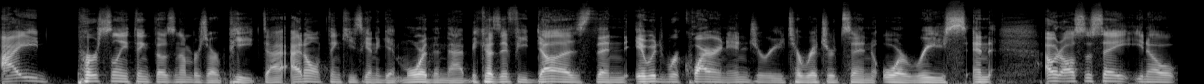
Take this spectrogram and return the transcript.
I personally think those numbers are peaked. I, I don't think he's going to get more than that because if he does, then it would require an injury to Richardson or Reese. And I would also say, you know,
